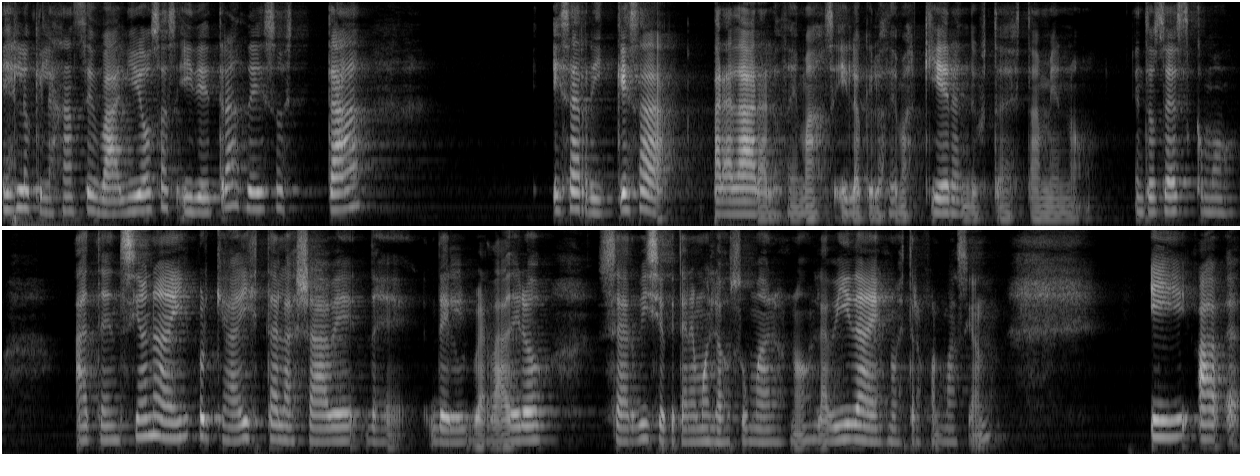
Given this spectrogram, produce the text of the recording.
es lo que las hace valiosas y detrás de eso está esa riqueza para dar a los demás y lo que los demás quieren de ustedes también, ¿no? Entonces, como atención ahí porque ahí está la llave del verdadero servicio que tenemos los humanos, ¿no? La vida es nuestra formación. Y ah, eh,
